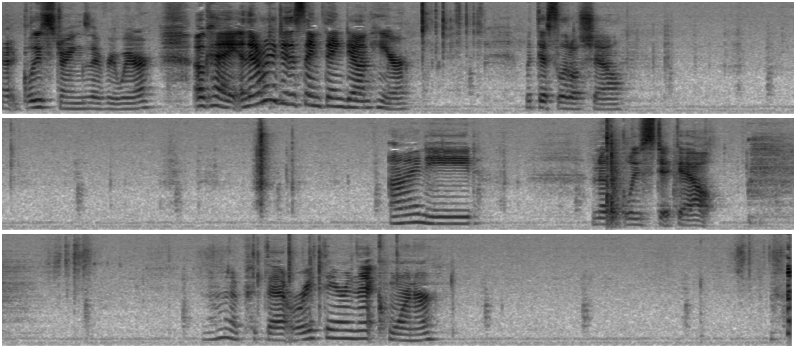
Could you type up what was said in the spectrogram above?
Got glue strings everywhere. Okay, and then I'm going to do the same thing down here with this little shell. I need another glue stick out. And I'm going to put that right there in that corner.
